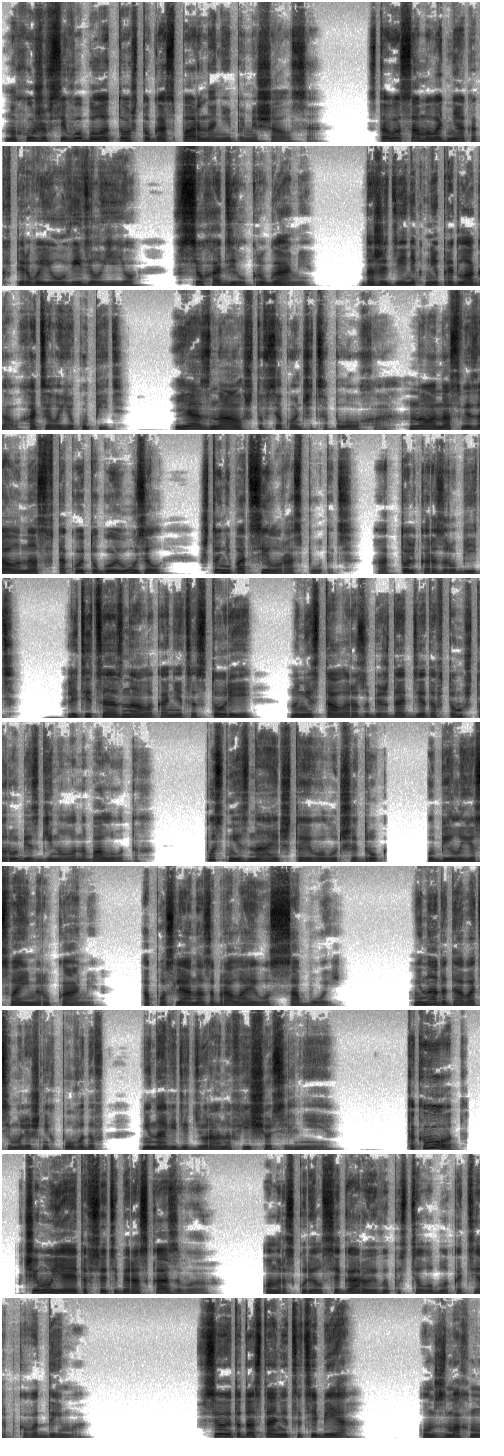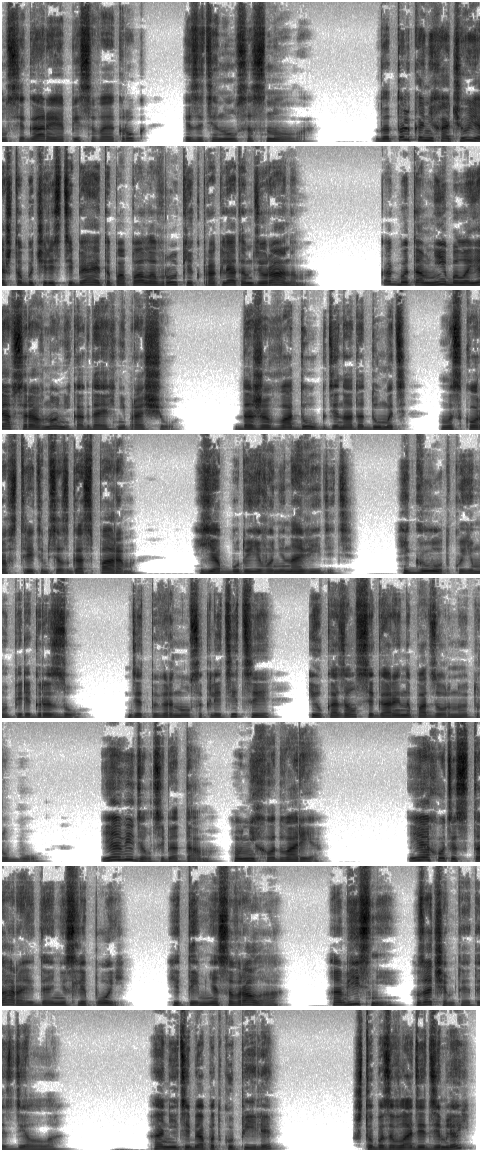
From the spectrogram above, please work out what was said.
Но хуже всего было то, что Гаспар на ней помешался. С того самого дня, как впервые увидел ее, все ходил кругами. Даже денег мне предлагал, хотел ее купить. Я знал, что все кончится плохо, но она связала нас в такой тугой узел, что не под силу распутать, а только разрубить. Летиция знала конец истории, но не стала разубеждать деда в том, что Руби сгинула на болотах. Пусть не знает, что его лучший друг убил ее своими руками, а после она забрала его с собой. Не надо давать ему лишних поводов ненавидеть Дюранов еще сильнее. «Так вот, к чему я это все тебе рассказываю?» Он раскурил сигару и выпустил облако терпкого дыма. «Все это достанется тебе». Он взмахнул сигарой, описывая круг, и затянулся снова. «Да только не хочу я, чтобы через тебя это попало в руки к проклятым Дюранам. Как бы там ни было, я все равно никогда их не прощу. Даже в аду, где надо думать, Мы скоро встретимся с Гаспаром, я буду его ненавидеть. И глотку ему перегрызу». Дед повернулся к Летиции и указал сигарой на подзорную трубу. «Я видел тебя там, у них во дворе. Я хоть и старый, да не слепой, и ты мне соврала. Объясни, зачем ты это сделала? Они тебя подкупили? Чтобы завладеть землей?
